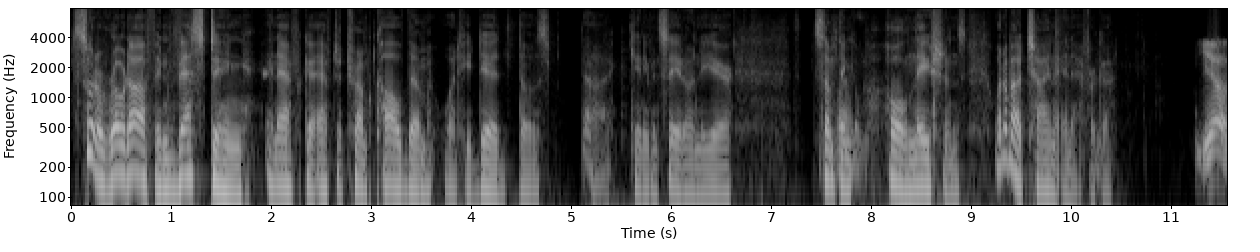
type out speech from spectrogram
sort of wrote off investing in Africa after Trump called them what he did. Those uh, can't even say it on the air. Something whole nations. What about China in Africa? Yeah,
